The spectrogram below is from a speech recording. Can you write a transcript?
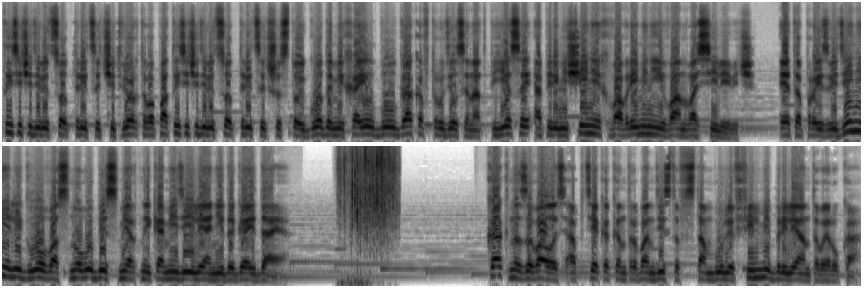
1934 по 1936 годы Михаил Булгаков трудился над пьесой о перемещениях во времени Иван Васильевич. Это произведение легло в основу бессмертной комедии Леонида Гайдая. Как называлась аптека контрабандистов в Стамбуле в фильме «Бриллиантовая рука»?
